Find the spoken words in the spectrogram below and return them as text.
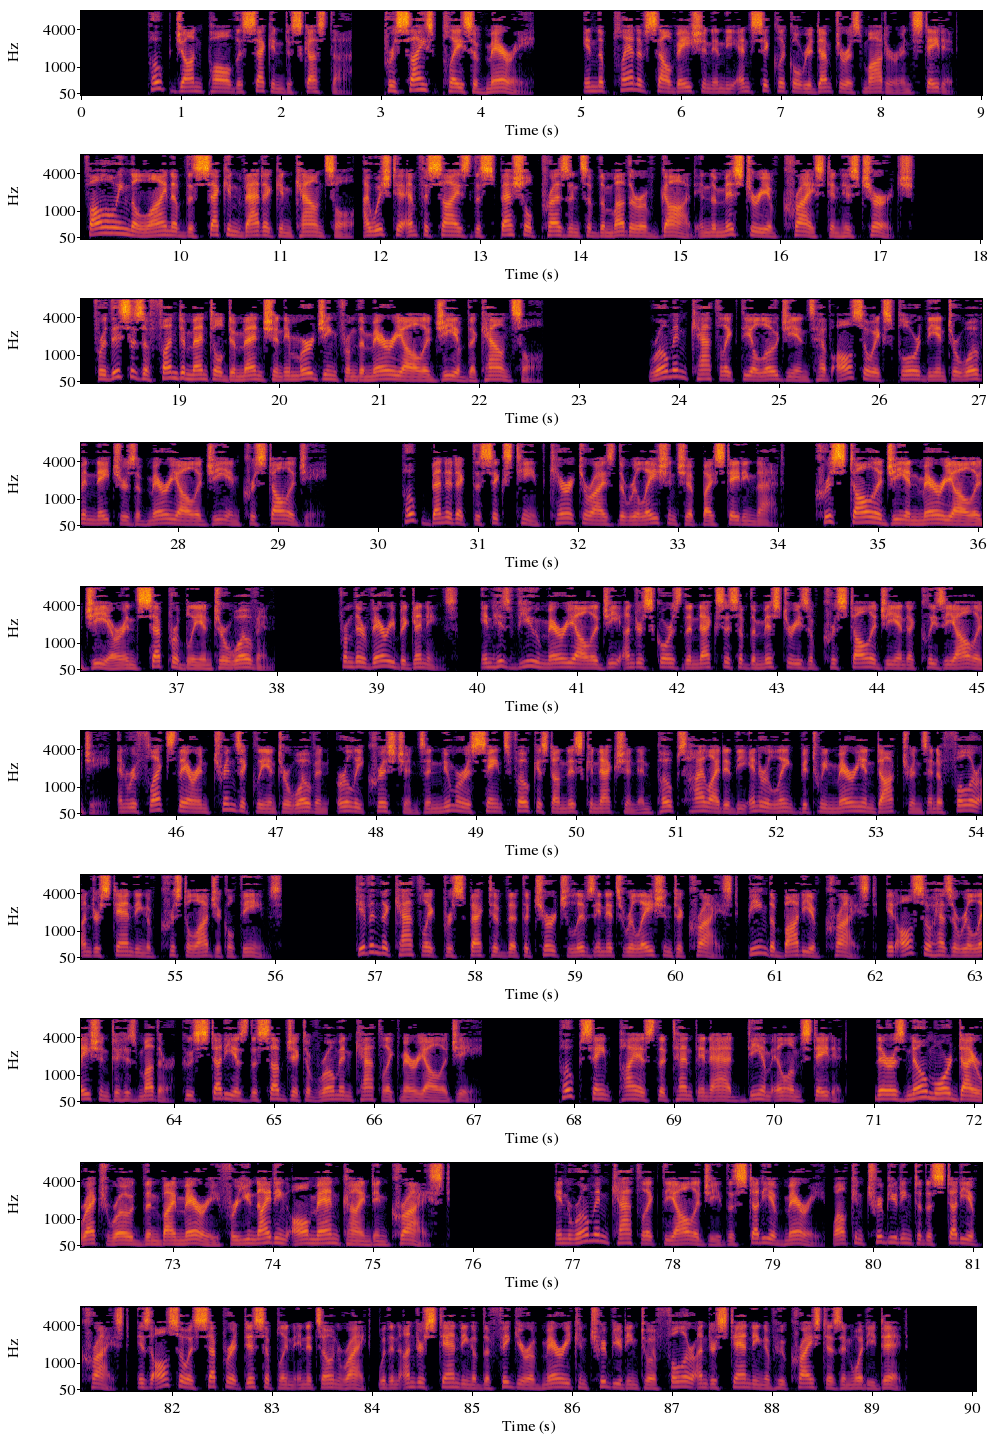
Pope John Paul II discussed the «precise place of Mary» in the plan of salvation in the encyclical Redemptoris Mater and stated, Following the line of the Second Vatican Council, I wish to emphasize the special presence of the Mother of God in the mystery of Christ and His Church. For this is a fundamental dimension emerging from the Mariology of the Council. Roman Catholic theologians have also explored the interwoven natures of Mariology and Christology. Pope Benedict XVI characterized the relationship by stating that, "...Christology and Mariology are inseparably interwoven," from their very beginnings. In his view Mariology underscores the nexus of the mysteries of Christology and ecclesiology, and reflects they are intrinsically interwoven. Early Christians and numerous saints focused on this connection and popes highlighted the inner link between Marian doctrines and a fuller understanding of Christological themes. Given the Catholic perspective that the Church lives in its relation to Christ, being the body of Christ, it also has a relation to his mother, whose study is the subject of Roman Catholic Mariology. Pope Saint Pius X in Ad Diem Illum stated, "...there is no more direct road than by Mary for uniting all mankind in Christ." In Roman Catholic theology the study of Mary, while contributing to the study of Christ, is also a separate discipline in its own right, with an understanding of the figure of Mary contributing to a fuller understanding of who Christ is and what he did.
